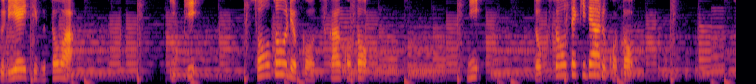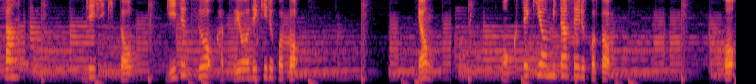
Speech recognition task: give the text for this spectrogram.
クリエイティブとは1想像力を使うこと。2独創的であること。3知識と技術を活用できること。4目的を満たせること。5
